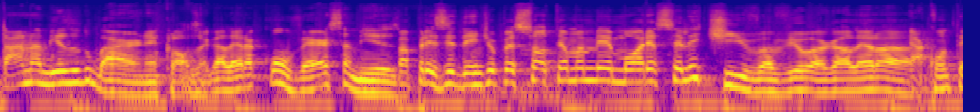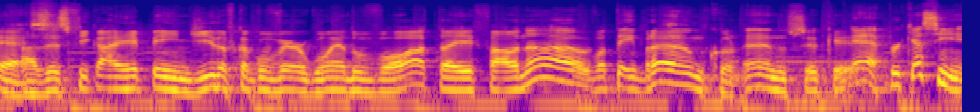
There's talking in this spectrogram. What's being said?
tá na mesa do bar, né, Klaus? A galera conversa mesmo. Pra presidente, o pessoal tem uma memória seletiva, viu? A galera. Acontece. Às vezes fica arrependida, fica com vergonha do voto, aí fala, não, eu votei em branco, né? Não sei o quê. É, porque assim,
